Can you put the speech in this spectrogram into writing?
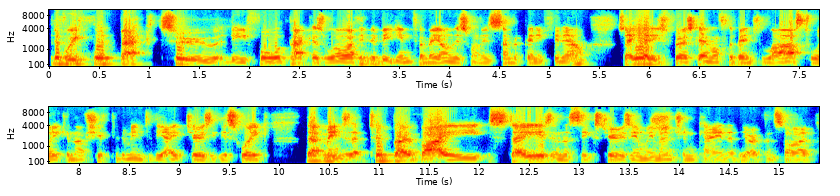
But if we flip back to the forward pack as well, I think the big in for me on this one is Samipeni Finau. So he had his first game off the bench last week, and they've shifted him into the eight jersey this week. That means that Tupou Vaa'i stays in the six jersey, and we mentioned Kane at the open side.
